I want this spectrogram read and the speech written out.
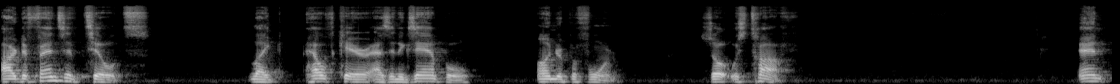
our defensive tilts, like healthcare as an example, underperformed. So it was tough. And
